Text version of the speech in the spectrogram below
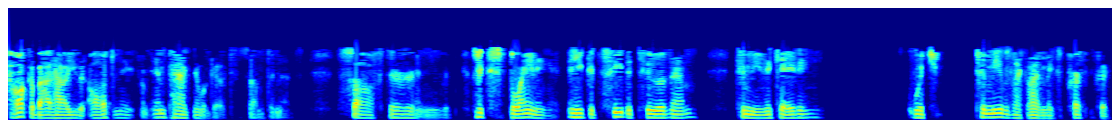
talk about how you would alternate from impact and would go to something that's softer and he was explaining it. And you could see the two of them communicating, which to me was like, oh, it makes perfect sense.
